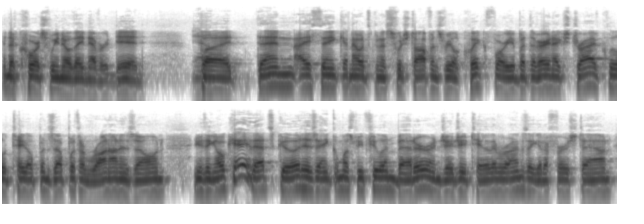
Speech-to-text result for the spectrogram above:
And of course, we know they never did. Yeah. But then I think I know it's going to switch to offense real quick for you. But the very next drive, Khalil Tate opens up with a run on his own. And you think, okay, that's good. His ankle must be feeling better. And J.J. Taylor runs. They get a first down.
